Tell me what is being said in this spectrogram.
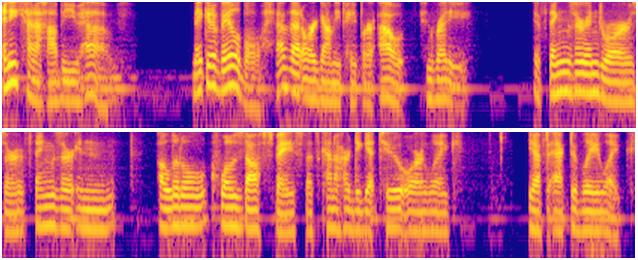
any kind of hobby you have. Make it available. Have that origami paper out and ready. If things are in drawers or if things are in a little closed off space that's kind of hard to get to or like you have to actively like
